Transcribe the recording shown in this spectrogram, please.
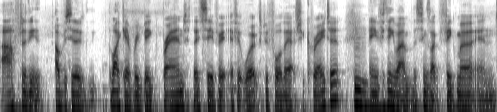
after the obviously like every big brand, they see if it, if it works before they actually create it. And if you think about it, there's things like Figma and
